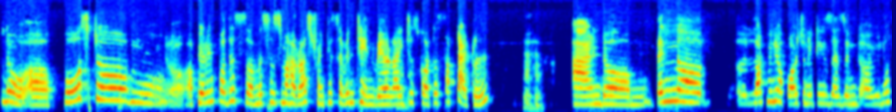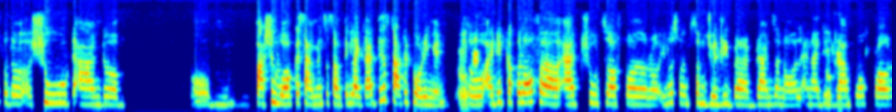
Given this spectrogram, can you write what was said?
No, uh, post um, appearing for this uh, Mrs. Maharashtra 2017, where I mm-hmm. just got a subtitle, mm-hmm. and um, then uh, a lot many opportunities as in uh, you know for the uh, shoot and um, um, fashion walk assignments or something like that they started pouring in okay. so i did couple of uh, ad shoots of for uh, you know some, some jewelry brands and all and i did okay. ramp walk for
